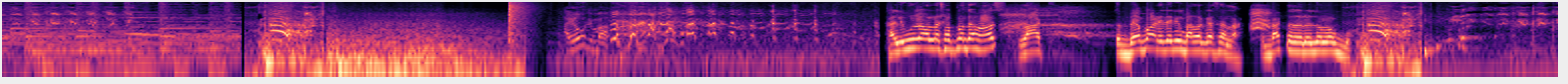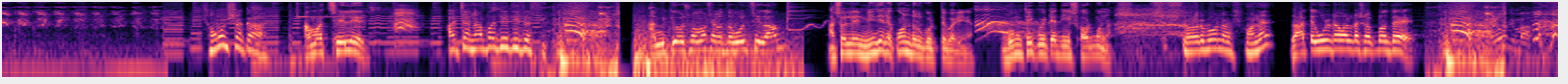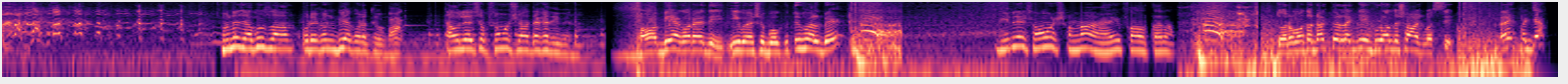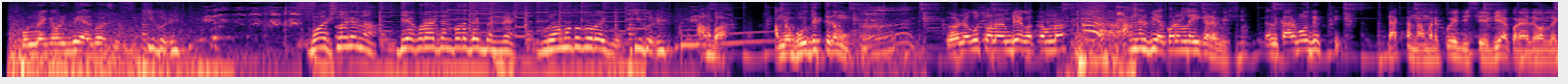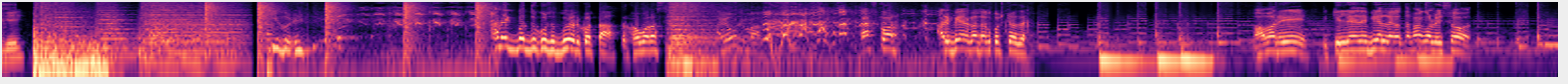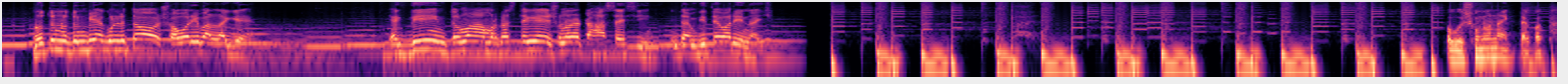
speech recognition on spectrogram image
খালি উল্লা উল্লা স্বপ্ন দেওয়াস লাখ তোর ব্যাপার ইদানিং ভালো গেছে না ডাক্তার ধরে লাগবো। সমস্যা কার? আমার ছেলের। আচ্ছা না বাজিয়ে দিতেছি। আমি কেউ সমস্যার কথা বলছিলাম? আসলে নিজেরা কন্ট্রোল করতে পারি না। ঘুম থেকে ওইটা দিয়ে সর্বনাশ। সর্বনাশ মানে? রাতে উল্টা পাল্টা স্বপ্ন দেয় শুনে যা বুঝলাম ওর এখন বিয়ে করাতে হবে। তাহলে এসব সমস্যা দেখা দিবে না। হ বিয়ে করে দি এই বয়সে বউ কি তুই ফেলবে? দিলে সমস্যা নাই তোর মতো ডাক্তার লাগিয়ে ফুল এই যা অন্য কেবল বিয়ের বয়স হয়েছে? বয়স লাগে না বিয়ে করায় দেন পরে দেখবেন না বুড়ার মতো দৌড়াইবো। আব্বা আমরা বউ দেখতে যাব তোর না কুছ আমি বিয়ে করতাম না। আপনার বিয়ে করার লাগি কারা বেশি তাহলে কার বউ দেখতি? ডাক্তার না আমার কয়ে দিছে বিয়া করায় দেওয়ার লাগি। আরেকবার দুঃখ বউয়ের কথা তোর খবর আছে? কাজ কর আর বিয়ের কথা যায় বাবা রে তুই কিল্লে বিয়ের লাগে কথা পাগল হইছ? নতুন নতুন বিয়ে করলে তো সবারই ভালো লাগে। একদিন তোর মা আমার কাছ থেকে সোনার একটা হাস চাইছি কিন্তু আমি দিতে পারি নাই। ওগো শোনো না একটা কথা।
